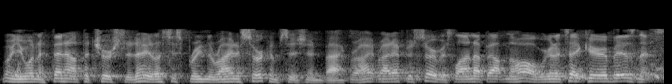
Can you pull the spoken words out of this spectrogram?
Well, you want to thin out the church today? Let's just bring the rite of circumcision back, right? Right after service, line up out in the hall. We're going to take care of business.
